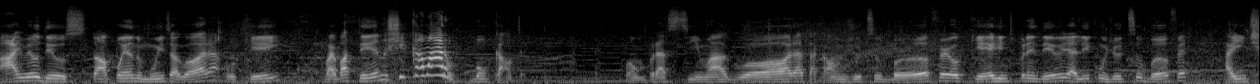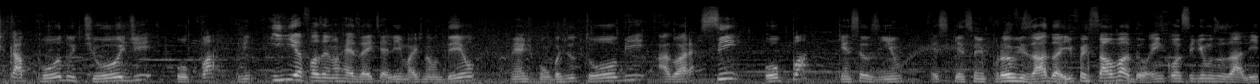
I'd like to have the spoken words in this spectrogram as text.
Ai, meu Deus. Estão apanhando muito agora. Ok. Vai batendo. Shikamaru. Bom counter. Vamos pra cima agora. Atacar um Jutsu Buffer. Ok, a gente prendeu ele ali com o Jutsu Buffer. A gente escapou do Choji. Opa, a gente ia fazendo um reset ali, mas não deu. Vem as bombas do Toby. Agora sim. Opa, cancelzinho. Esse cancel improvisado aí foi salvador, hein? Conseguimos usar ali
